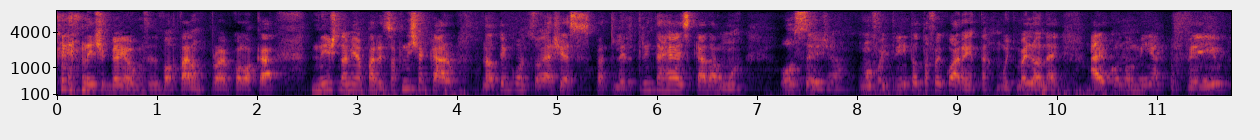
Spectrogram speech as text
nicho ganhou. Vocês votaram pra colocar nicho na minha parede. Só que nicho é caro, não tem condições. Eu achei essas prateleiras 30 reais cada uma. Ou seja, uma foi 30, outra foi 40. Muito melhor, né? A economia veio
